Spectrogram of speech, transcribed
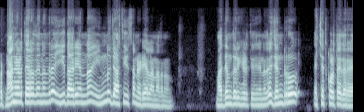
ಬಟ್ ನಾನು ಹೇಳ್ತಾ ಇರೋದೇನೆಂದರೆ ಈ ದಾರಿಯನ್ನು ಇನ್ನೂ ಜಾಸ್ತಿ ದಿವಸ ನಡೆಯಲ್ಲ ಅನ್ನೋದು ನಾನು. ಮಾಧ್ಯಮದವ್ರಿಗೆ ಹೇಳ್ತಿದ್ದೀನಿ ಏನಂದರೆ, ಜನರು ಎಚ್ಚೆತ್ಕೊಳ್ತಾ ಇದ್ದಾರೆ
